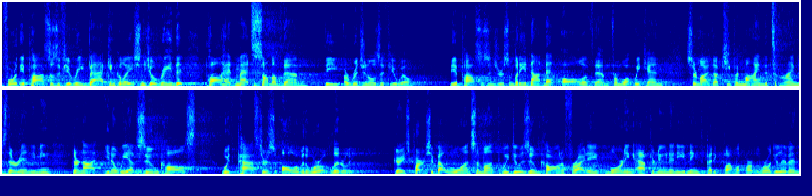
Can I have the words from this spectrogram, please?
before the apostles. If you read back in Galatians, you'll read that Paul had met some of them, the originals, if you will, the apostles in Jerusalem, but he had not met all of them from what we can surmise. Now, keep in mind the times they're in. I mean, they're not, you know, we have Zoom calls with pastors all over the world, literally. Grace Partnership, about once a month, we do a Zoom call on a Friday morning, afternoon, and evening, depending upon what part of the world you live in.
